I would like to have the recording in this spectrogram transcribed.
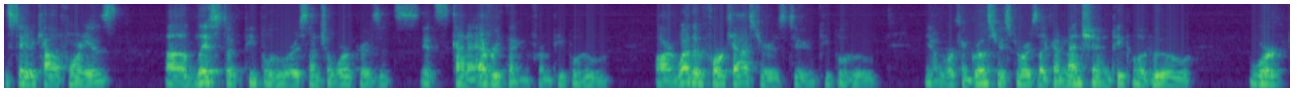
the state of California's uh, list of people who are essential workers, it's it's kind of everything from people who are weather forecasters to people who you know work in grocery stores, like I mentioned, people who work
